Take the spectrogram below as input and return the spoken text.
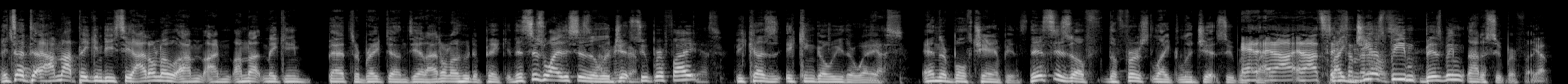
It's a. I'm not picking DC. I don't know. I'm I'm I'm not making bets or breakdowns yet. I don't know who to pick. This is why this is a legit either. super fight Yes. because it can go either way. Yes. and they're both champions. This is a f- the first like legit super And fight. and, I, and I'd say like something else. Bisping, not a super fight. Yep.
